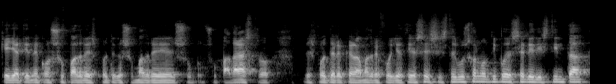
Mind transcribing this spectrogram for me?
que ella tiene con su padre después de que su madre, su, su padrastro, después de que la madre falleciese. Si estáis buscando un tipo de serie distinta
